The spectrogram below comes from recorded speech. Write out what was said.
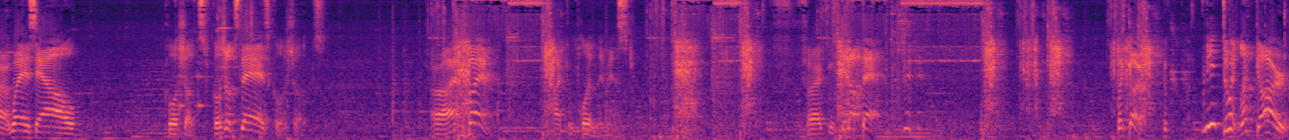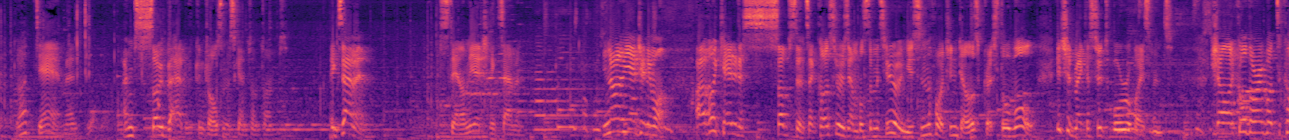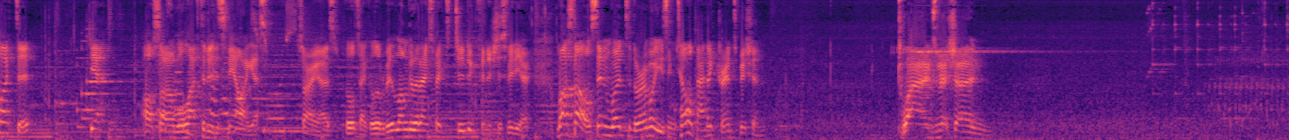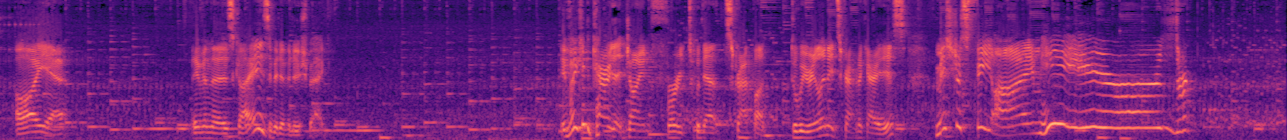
Alright, where's our claw shots? Claw shots, there's claw shots. Alright, bam! I completely missed. Fuck, get up there! Let go! What are you doing? Let go! God damn, man. I'm so bad with controls in this game sometimes. Examine! Stand on the edge and examine. You're not on the edge anymore! I've located a substance that closely resembles the material used in the fortune teller's crystal ball. It should make a suitable replacement. Shall I call the robot to collect it? Yeah. Also, we'll have to do this now, I guess. Sorry guys, it'll take a little bit longer than I expected to to finish this video. Master, I'll send word to the robot using telepathic transmission. Transmission! Oh yeah. Even though this guy is a bit of a douchebag. If we can carry that giant fruit without Scrapper, uh, do we really need Scrapper to carry this? Mistress Fi, I'm here!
